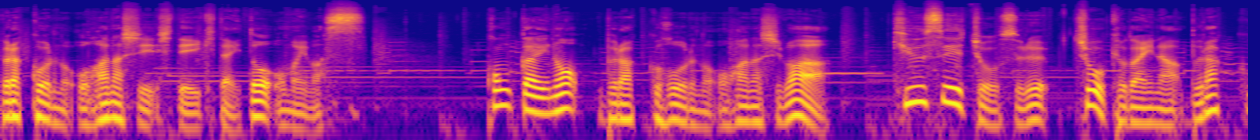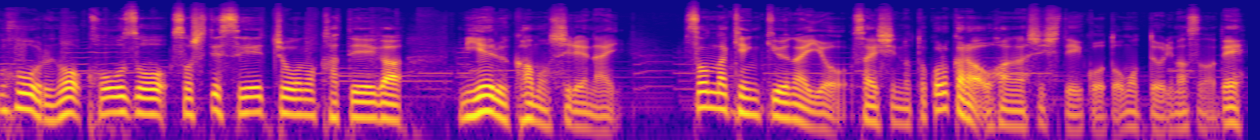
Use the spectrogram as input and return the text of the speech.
ブラックホールのお話していきたいと思います。今回のブラックホールのお話は、急成長する超巨大なブラックホールの構造、そして成長の過程が見えるかもしれない。そんな研究内容、最新のところからお話ししていこうと思っておりますので、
